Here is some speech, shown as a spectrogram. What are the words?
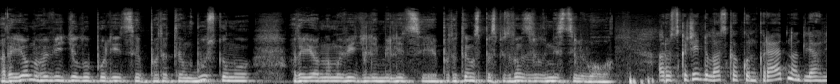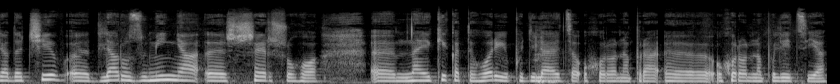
районного відділу поліції, перед тим в Бузькому районному відділі міліції, перед тим спецпідрозділ в місті Львова. А розкажіть, будь ласка, конкретно для глядачів, е, для розуміння ширшого, на які категорії поділяється охорона охоронна поліція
